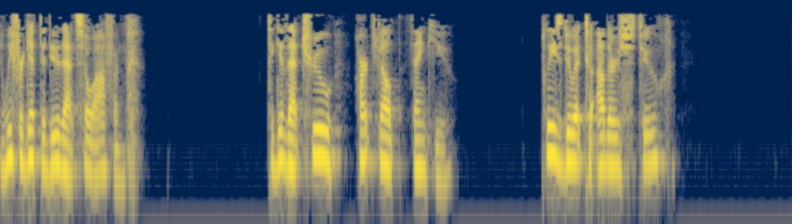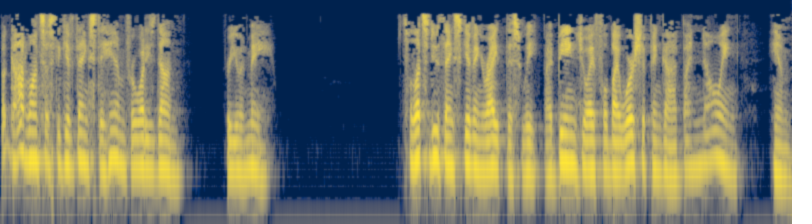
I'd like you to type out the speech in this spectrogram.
And we forget to do that so often. to give that true, heartfelt thank you. Please do it to others too. But God wants us to give thanks to Him for what He's done for you and me. So let's do Thanksgiving right this week by being joyful, by worshiping God, by knowing Him,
